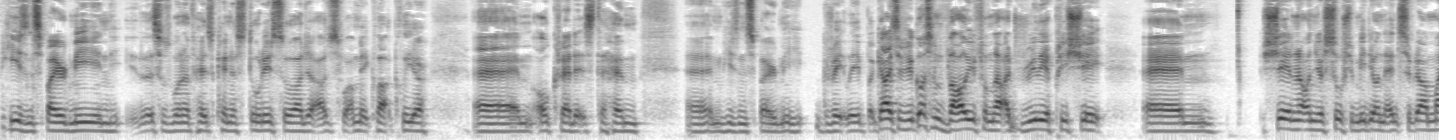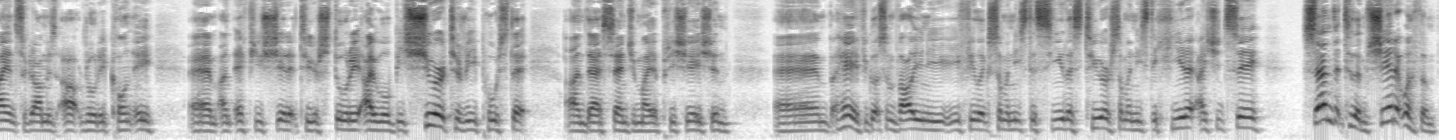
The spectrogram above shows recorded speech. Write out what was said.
he's inspired me, and this was one of his kind of stories. So I, I just want to make that clear. Um, all credits to him. Um, he's inspired me greatly. But guys, if you've got some value from that, I'd really appreciate um, sharing it on your social media on the Instagram. My Instagram is at Rory Conti. Um, and if you share it to your story, I will be sure to repost it and uh, send you my appreciation. Um, but hey, if you've got some value and you, you feel like someone needs to see this too, or someone needs to hear it, I should say, send it to them, share it with them,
